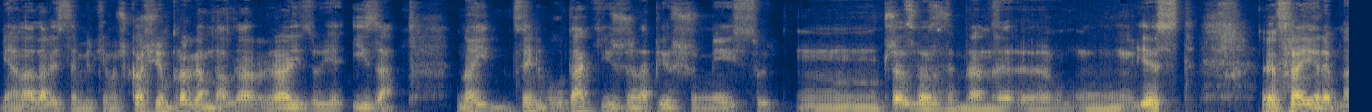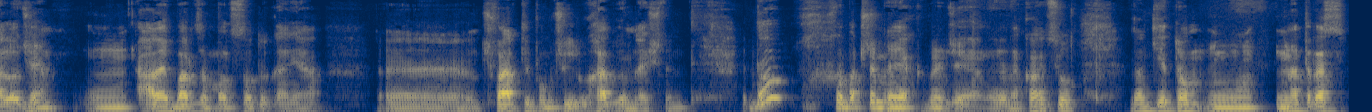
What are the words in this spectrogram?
Ja nadal jestem Mirkiem Oczkosiem, program nadal realizuje Iza. No i cel był taki, że na pierwszym miejscu mm, przez Was wybrany e, jest frajerem na lodzie, ale bardzo mocno dogania czwarty punkt, czyli ruchadłem leśnym. No, zobaczymy, jak będzie na końcu z ankietą. No teraz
